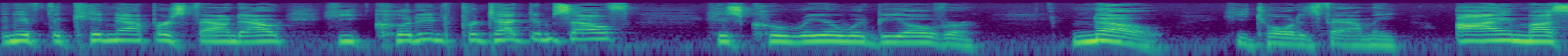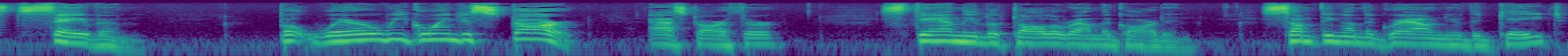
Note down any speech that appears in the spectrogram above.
And if the kidnappers found out he couldn't protect himself, his career would be over. No, he told his family, I must save him. But where are we going to start? asked Arthur. Stanley looked all around the garden. Something on the ground near the gate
